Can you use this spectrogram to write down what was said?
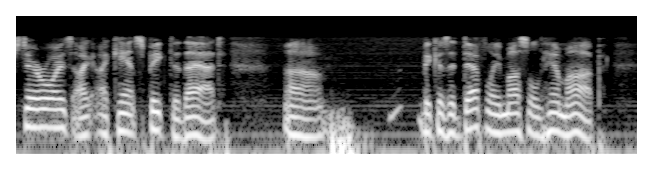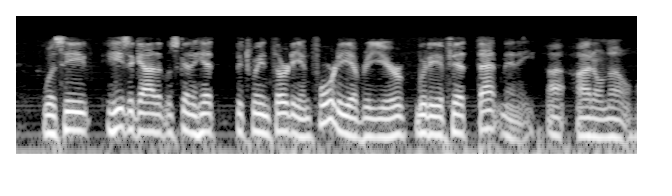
steroids? I, I can't speak to that um, because it definitely muscled him up was he he's a guy that was going to hit between 30 and 40 every year. Would he have hit that many? I i don't know.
